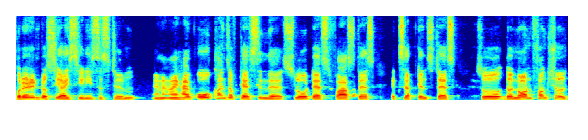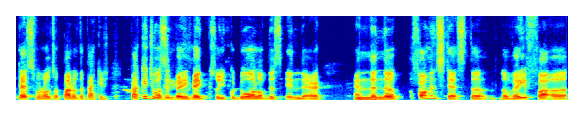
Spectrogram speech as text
put it into a CI CD system, and I have all kinds of tests in there slow test, fast test, acceptance test, so the non-functional tests were also part of the package. Package wasn't very big, so you could do all of this in there. And mm-hmm. then the performance test, the the very fa- uh,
